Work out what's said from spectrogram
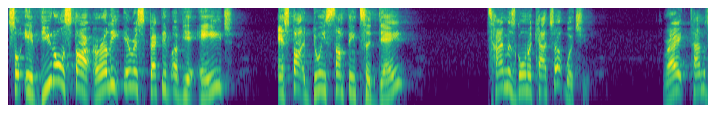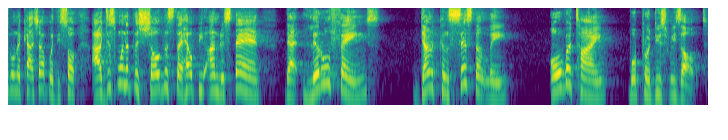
So if you don't start early, irrespective of your age, and start doing something today, time is going to catch up with you. Right? Time is going to catch up with you. So I just wanted to show this to help you understand that little things done consistently over time will produce result.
